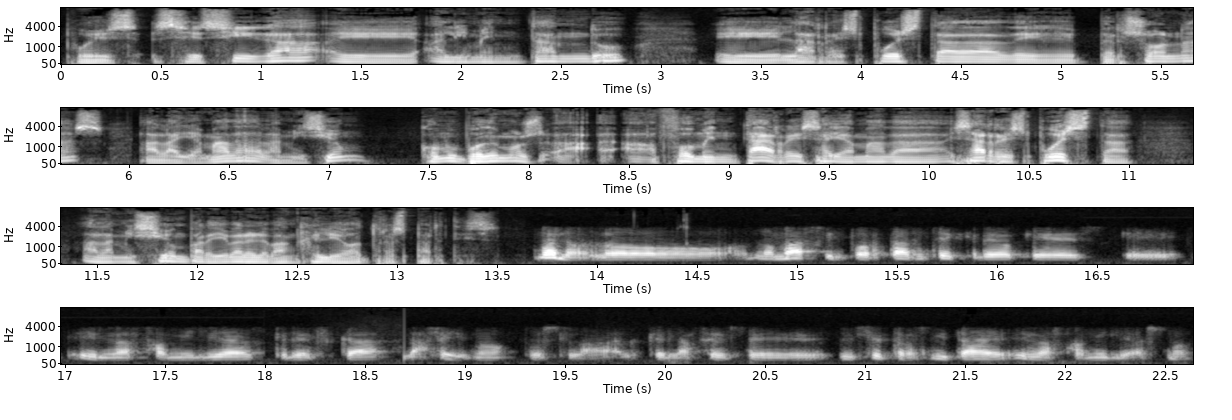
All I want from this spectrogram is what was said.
pues se siga eh, alimentando eh, la respuesta de personas a la llamada a la misión. ¿Cómo podemos a, fomentar esa llamada, esa respuesta a la misión para llevar el Evangelio a otras partes? Bueno, lo, más importante creo que es que en las familias crezca la fe, ¿no? Pues la, que la fe se, se transmita en las familias, ¿no?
